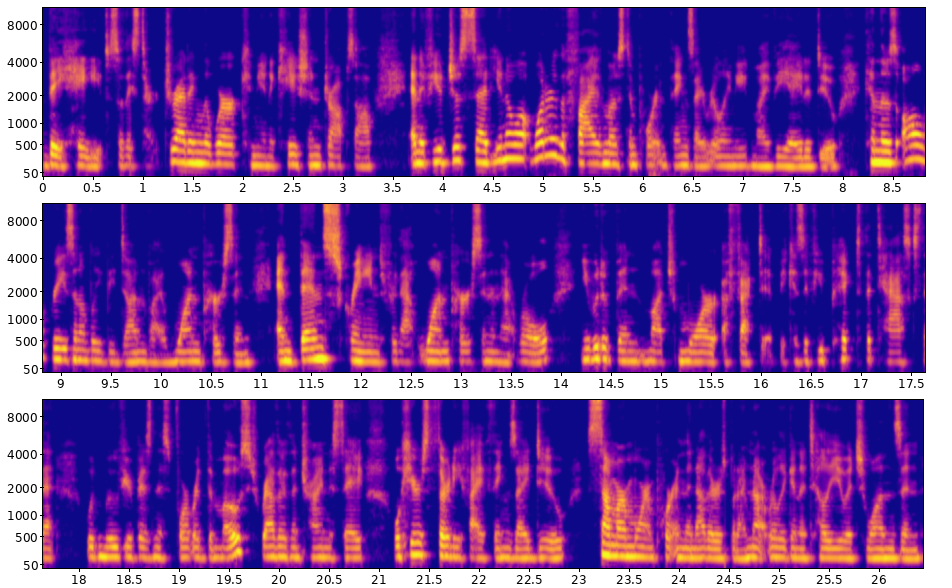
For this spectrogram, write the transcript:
they hate, so they start dreading the work. Communication drops off. And if you just said, you know what, what are the five most important things I really need my VA to do? Can those all reasonably be done by one person and then screened for that one person in that role, you would have been much more effective. Because if you picked the tasks that would move your business forward the most, rather than trying to say, well, here's 35 things I do, some are more important than others, but I'm not really going to tell you which ones and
